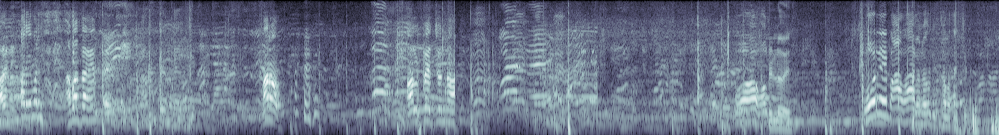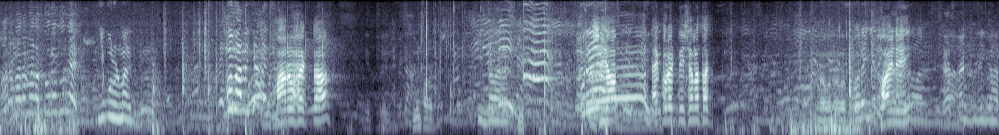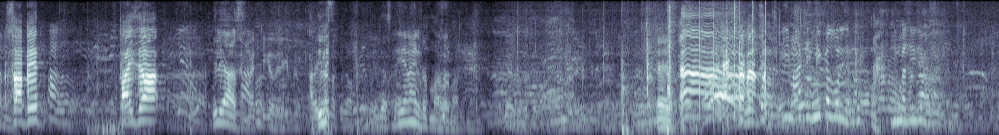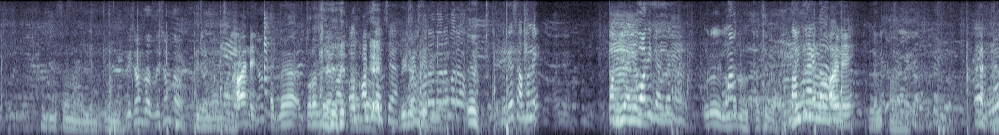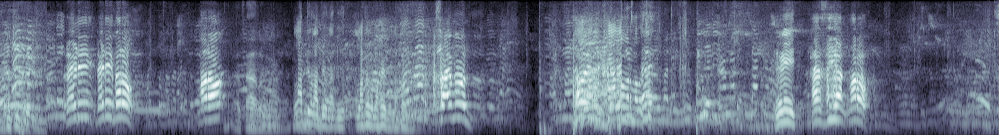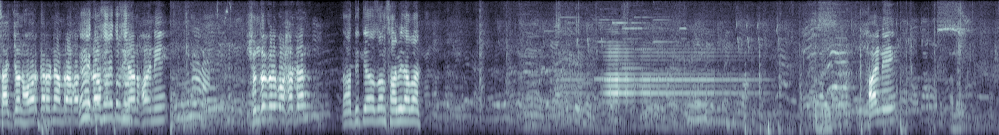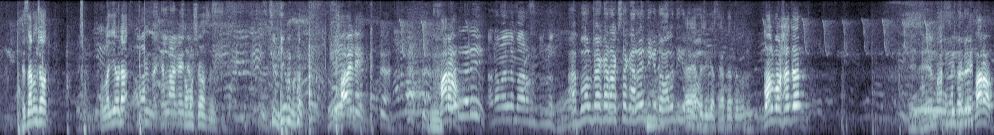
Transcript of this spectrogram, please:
হয়নি। আরে মারি। আবার দেখেন। মারো। অল্পের জন্য। ওরে বাবা। মারুফ একটা শিহাব নিশানা থাক হয়নি। সাবিদ ফাইজা ইলিয়াস। তোরা রেডি রেডি মারো। মারো। লাভ দিও লাভ দিও লাভ দিও। লাফে লাফে লাফে সাইমন। খেলা আমার মাথা রেডি হ্যাঁ মারো। চারজন হওয়ার কারণে আমরা আবার। জিহান হয়নি। সুন্দর করে বসা দেন দ্বিতীয়জন সাবির আবার। হয়নি সেভেন শট লাগিয়ে ওটা সমস্যা আছে হয়নি মারো হ্যাঁ, হাতে ঠিক আছে হাতে হাতে করে। বল বসে দেন। মারো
